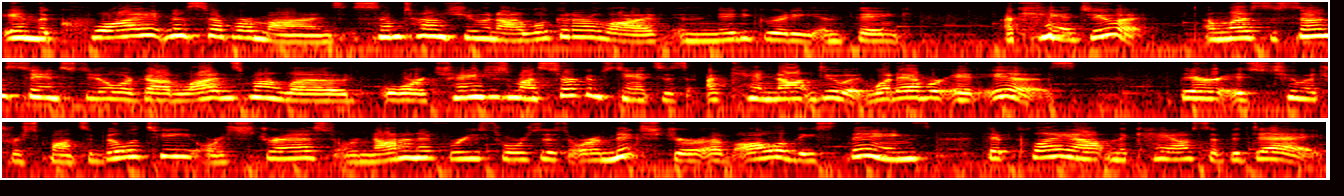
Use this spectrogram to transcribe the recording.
In the quietness of our minds, sometimes you and I look at our life in the nitty gritty and think, I can't do it. Unless the sun stands still or God lightens my load or changes my circumstances, I cannot do it, whatever it is. There is too much responsibility or stress or not enough resources or a mixture of all of these things that play out in the chaos of the day.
